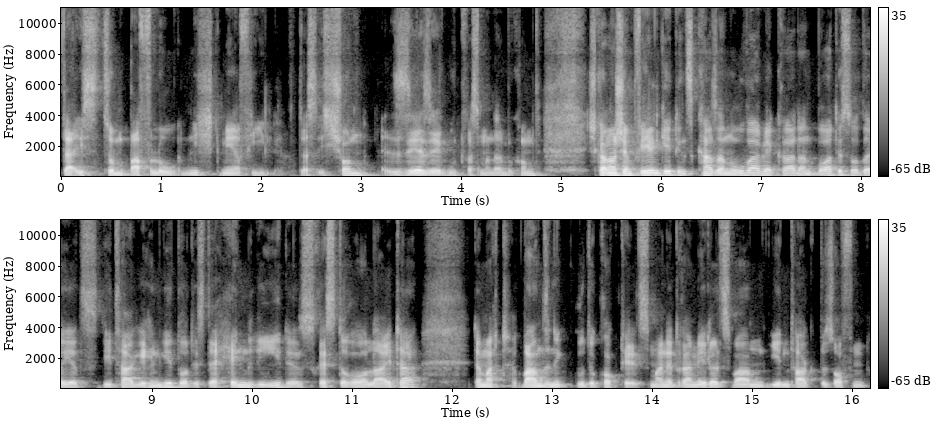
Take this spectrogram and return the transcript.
Da ist zum Buffalo nicht mehr viel. Das ist schon sehr, sehr gut, was man da bekommt. Ich kann euch empfehlen, geht ins Casanova, wer gerade an Bord ist oder jetzt die Tage hingeht. Dort ist der Henry, der ist Restaurantleiter der macht wahnsinnig gute Cocktails. Meine drei Mädels waren jeden Tag besoffen,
